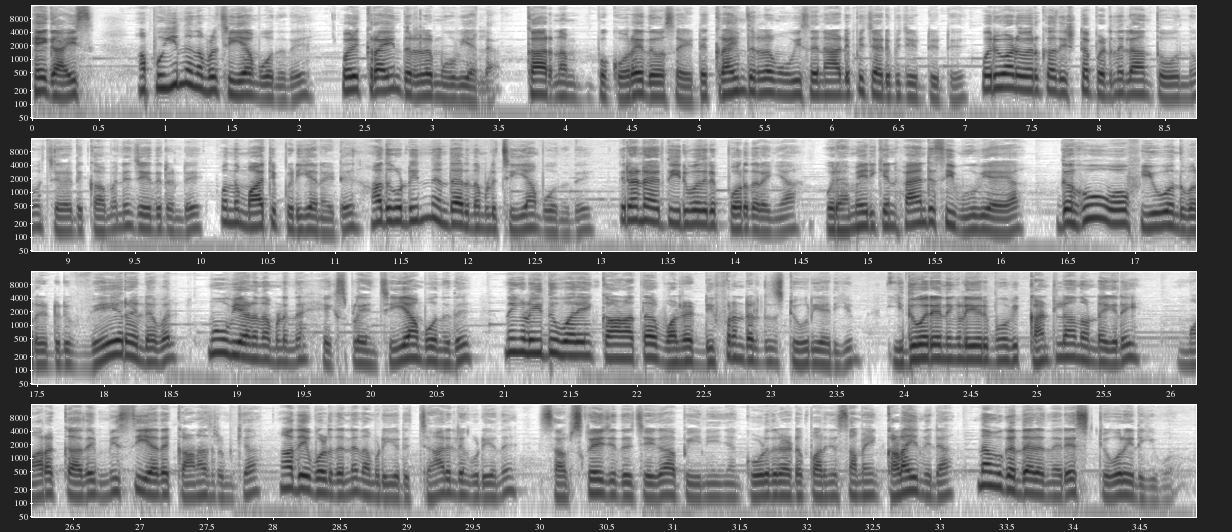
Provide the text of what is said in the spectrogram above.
Hey guys അപ്പോൾ ഇന്ന് നമ്മൾ ചെയ്യാൻ പോകുന്നത് ഒരു ക്രൈം ത്രില്ലർ മൂവിയല്ല കാരണം ഇപ്പോൾ കുറേ ദിവസമായിട്ട് ക്രൈം ത്രില്ലർ മൂവീസ് തന്നെ അടുപ്പിച്ച് അടുപ്പിച്ച് ഇട്ടിട്ട് ഒരുപാട് പേർക്ക് അത് ഇഷ്ടപ്പെടുന്നില്ല എന്ന് തോന്നുന്നു. ചിലർ കമന്റും ചെയ്തിട്ടുണ്ട്. ഒന്ന് മാറ്റി പിടിക്കാനായിട്ട്. അതുകൊണ്ട് ഇന്ന് എന്തായാലും നമ്മൾ ചെയ്യാൻ പോകുന്നത് രണ്ടായിരത്തി ഇരുപതിൽ പുറത്തിറങ്ങിയ ഒരു അമേരിക്കൻ ഫാന്റസി മൂവിയായ ദ ഹൂ ഓഫ് യു എന്ന് പറഞ്ഞിട്ട് ഒരു വേറെ ലെവൽ മൂവിയാണ് നമ്മൾ ഇന്ന് എക്സ്പ്ലെയിൻ ചെയ്യാൻ പോകുന്നത്. നിങ്ങൾ ഇതുവരെയും കാണാത്ത വളരെ ഡിഫറെന്റ് ആയിട്ടൊരു സ്റ്റോറി ആയിരിക്കും. ഇതുവരെ നിങ്ങൾ ഈ ഒരു മൂവി കണ്ടില്ല എന്നുണ്ടെങ്കിൽ മറക്കാതെ മിസ് ചെയ്യാതെ കാണാൻ ശ്രമിക്കുക. അതേപോലെ തന്നെ നമ്മുടെ ഈ ഒരു ചാനലും കൂടി ഒന്ന് സബ്സ്ക്രൈബ് ചെയ്ത് ചെയ്യുക അപ്പോൾ ഇനി ഞാൻ കൂടുതലായിട്ട് പറഞ്ഞ സമയം കളയുന്നില്ല. നമുക്ക് എന്തായാലും നേരെ സ്റ്റോറിയിലേക്ക് പോകാം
